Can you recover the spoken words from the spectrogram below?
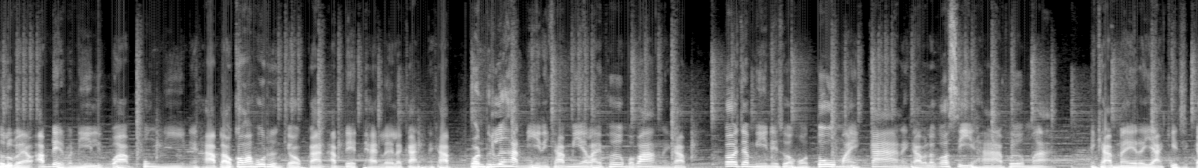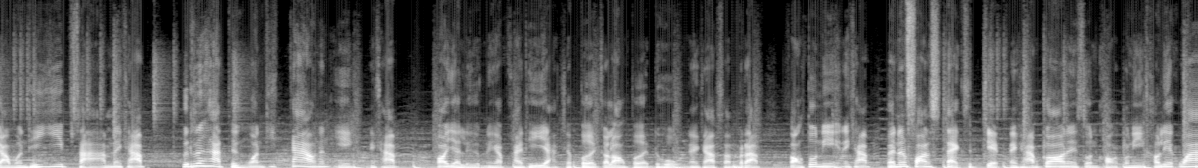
สรุปแล้วอัปเดตวันนี้หรือว่าพรุ่งนี้นะครับเราก็มาพูดถึงเกี่ยวกับการอัปเดตแพทเลยแล้วกันนะครับวันพฤหัสนี้นะครับมีอะไรเพิ่มมาบ้างนะครับก็จะมีในส่วนของตู้ไมก้านะครับแล้วก็ซีฮาเพิ่มมานะครับในระยะกิจกรรมวันที่ 23 นะครับ พฤหัสถึงวันที่ 9 นั่นเองนะครับก็อย่าลืมนะครับใครที่อยากจะเปิดก็ลองเปิดดูนะครับสำหรับ2ตัวนี้นะครับ Battlefront Stack 17 นะครับก็ในส่วนของตัวนี้เขาเรียกว่า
